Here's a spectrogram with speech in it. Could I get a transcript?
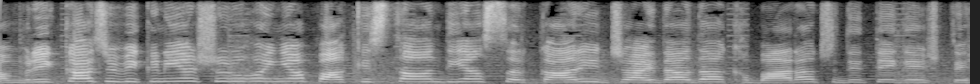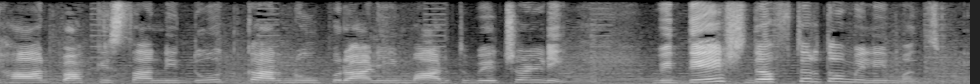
ਅਮਰੀਕਾ 'ਚ ਵਿਕਣੀਆਂ ਸ਼ੁਰੂ ਹੋਈਆਂ ਪਾਕਿਸਤਾਨ ਦੀਆਂ ਸਰਕਾਰੀ ਜਾਇਦਾਦਾਂ ਅਖਬਾਰਾਂ 'ਚ ਦਿੱਤੇ ਗਏ ਇਸ਼ਤਿਹਾਰ ਪਾਕਿਸਤਾਨੀ ਦੂਤ ਘਰ ਨੂੰ ਪੁਰਾਣੀ ਇਮਾਰਤ ਵੇਚਣ ਲਈ ਵਿਦੇਸ਼ ਦਫ਼ਤਰ ਤੋਂ ਮਿਲੀ ਮਨਜ਼ੂਰੀ।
